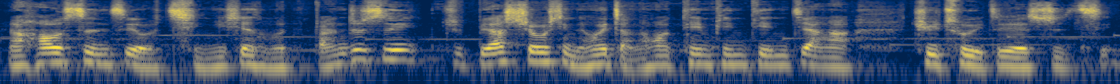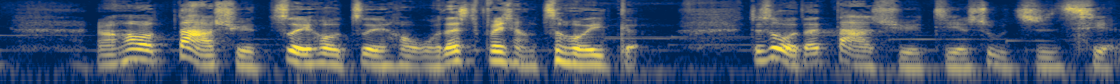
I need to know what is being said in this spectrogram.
然后甚至有请一些什么，反正就是就比较修行的会讲的话，天兵天将啊去处理这些事情。然后大学最后最后，我再分享最后一个，就是我在大学结束之前。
